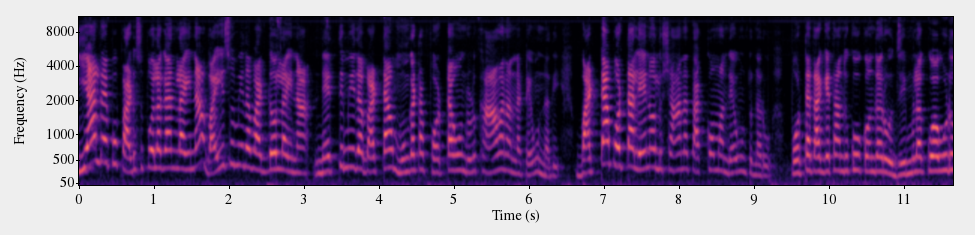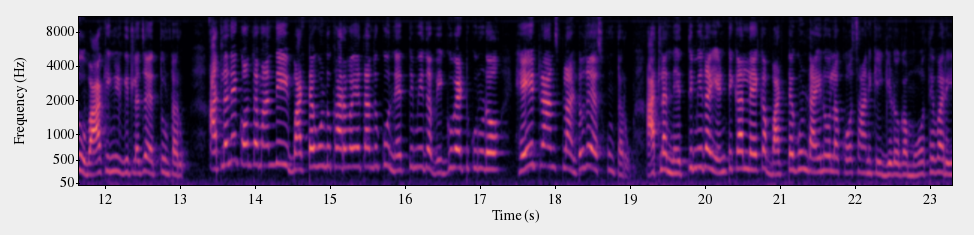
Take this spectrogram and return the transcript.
ఇయాల రేపు పడుసు పొలగాన్లైనా వయసు మీద వడ్డోళ్ళైనా నెత్తి మీద బట్ట ముంగట పొట్ట ఉండు కామన్ అన్నట్టే ఉన్నది. బట్ట పొట్ట లేనోళ్ళు చాలా తక్కువ మందే ఉంటున్నారు. పొట్ట తగ్గేతందుకు కొందరు జిమ్లకు పోవుడు వాకింగ్లు గిట్ల చేస్తుంటారు. అట్లనే కొంతమంది బట్టగుండు కరువయ్యేతందుకు నెత్తి మీద విగ్గు పెట్టుకునుడో హెయిర్ ట్రాన్స్ప్లాంట్ చేసుకుంటారు. అట్లా నెత్తి మీద ఎంటికలు లేక బట్టగుండు అయినోళ్ళ కోసానికి గిడొక మోతెవరి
